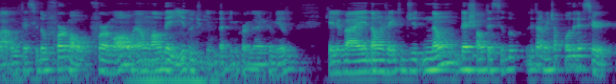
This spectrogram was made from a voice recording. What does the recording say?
o, a- o tecido é o formol. O formol é um aldeído de, da química orgânica mesmo, que ele vai dar um jeito de não deixar o tecido literalmente apodrecer.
